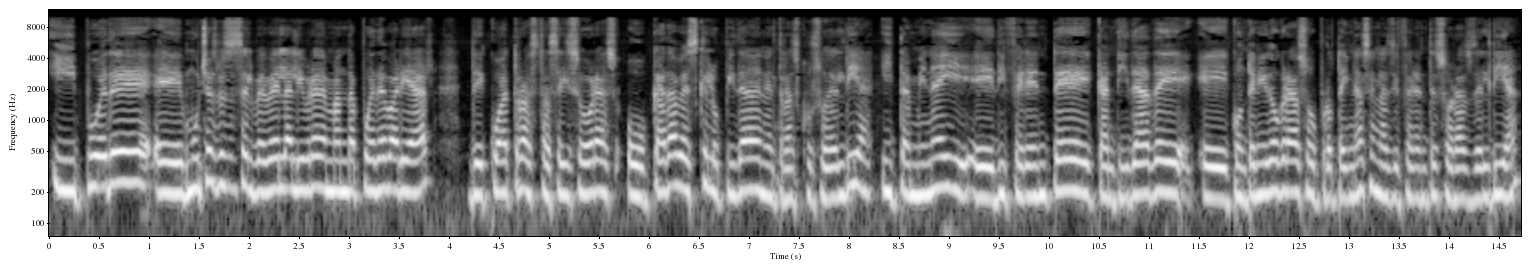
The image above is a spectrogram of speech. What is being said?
Y puede, eh, muchas veces el bebé, la libre demanda puede variar de cuatro hasta seis horas o cada vez que lo pida en el transcurso del día. Y también hay eh, diferente cantidad de eh, contenido graso o proteínas en las diferentes horas del día,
